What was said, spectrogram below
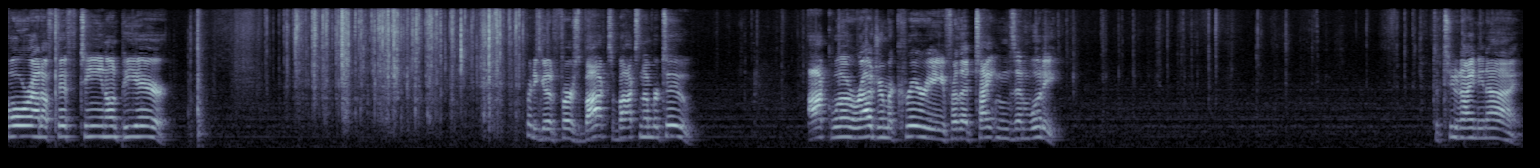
4 out of 15 on Pierre. Pretty good first box. Box number two. Aqua Roger McCreary for the Titans and Woody. To 299.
